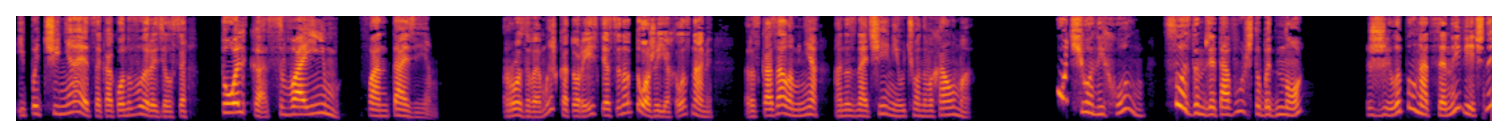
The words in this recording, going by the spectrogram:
и подчиняется, как он выразился, только своим фантазиям. Розовая мышь, которая, естественно, тоже ехала с нами, рассказала мне о назначении ученого холма. Ученый холм создан для того, чтобы дно жило полноценной вечной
